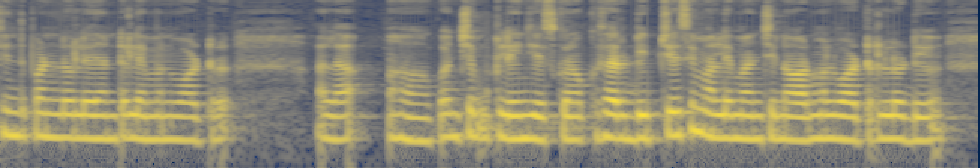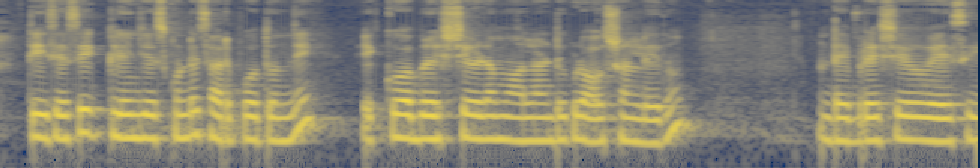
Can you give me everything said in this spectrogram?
చింతపండు లేదంటే లెమన్ వాటర్ అలా కొంచెం క్లీన్ చేసుకొని ఒకసారి డిప్ చేసి మళ్ళీ మంచి నార్మల్ వాటర్లో డి తీసేసి క్లీన్ చేసుకుంటే సరిపోతుంది. ఎక్కువ బ్రష్ చేయడం అలాంటివి కూడా అవసరం లేదు. అంటే బ్రష్ వేసి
